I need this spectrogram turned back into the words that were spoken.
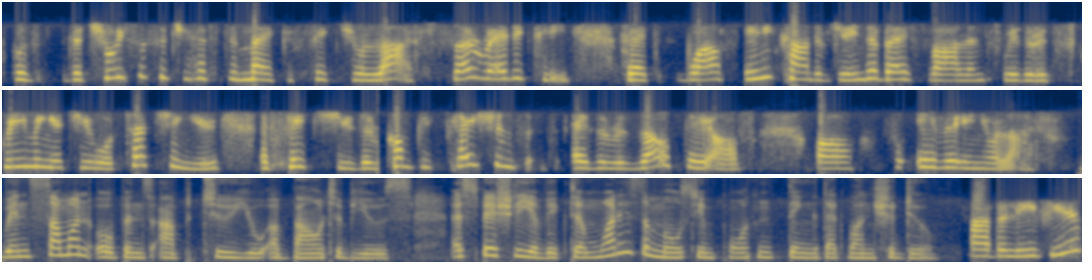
because the choices that you have to make affect your life so radically that whilst any kind of gender-based violence, whether it's screaming at you or touching you, affects you, the complications as a result thereof are forever in your life when someone opens up to you about abuse, especially a victim, what is the most important thing that one should do? I believe you.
